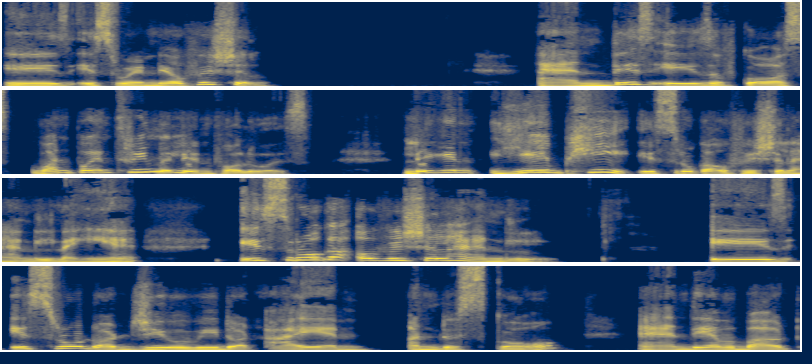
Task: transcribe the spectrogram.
is ISRO India Official. And this is, of course, 1.3 million followers. लेकिन ये भी इसरो का ऑफिशियल हैंडल नहीं है इसरो का official handle is isro.gov.in underscore and they have about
